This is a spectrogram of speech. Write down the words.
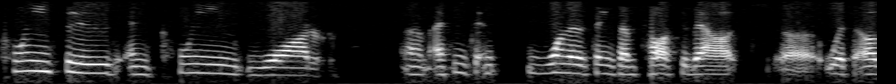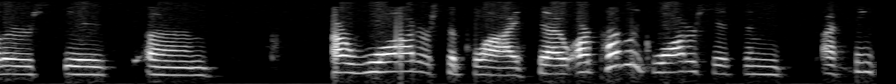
clean food and clean water. Um, I think that one of the things I've talked about uh, with others is um, our water supply. So our public water systems, I think,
